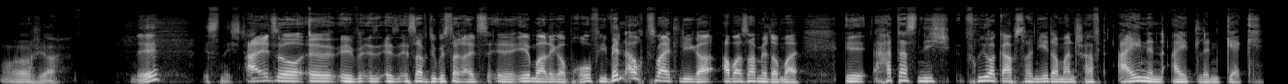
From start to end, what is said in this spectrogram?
Oh, ja. Nee, ist nicht. Also, äh, du bist doch als äh, ehemaliger Profi, wenn auch Zweitliga, aber sag mir doch mal, äh, hat das nicht, früher gab es doch in jeder Mannschaft einen eitlen Gag,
